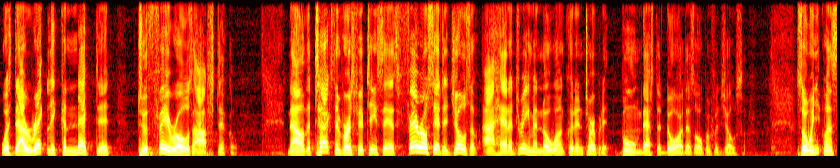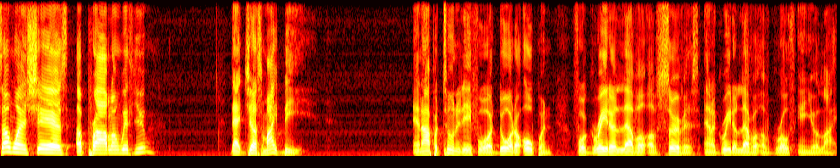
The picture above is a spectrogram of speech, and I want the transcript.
was directly connected to Pharaoh's obstacle. Now, the text in verse 15 says, Pharaoh said to Joseph, I had a dream and no one could interpret it. Boom, that's the door that's open for Joseph. So when, when someone shares a problem with you, that just might be an opportunity for a door to open for a greater level of service and a greater level of growth in your life.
